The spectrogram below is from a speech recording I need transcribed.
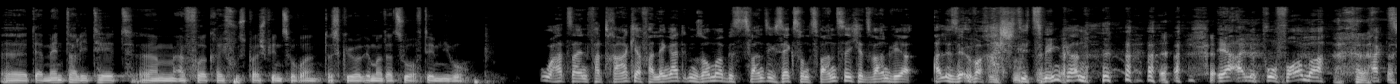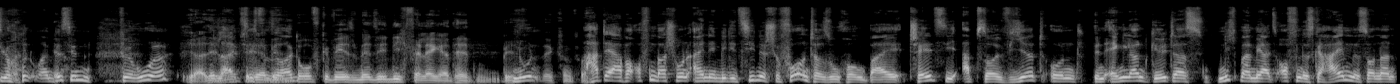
äh, der Mentalität, ähm, erfolgreich Fußball spielen zu wollen. Das gehört immer dazu auf dem Niveau. U hat seinen Vertrag ja verlängert im Sommer bis 2026. Jetzt waren wir alle sehr überrascht, die zwinkern. Eher eine Proforma-Aktion, um ein bisschen für Ruhe ja, die Leipziger wären doof gewesen, wenn sie nicht verlängert hätten. Bis Nun 26. hat er aber offenbar schon eine medizinische Voruntersuchung bei Chelsea absolviert und in England gilt das nicht mal mehr als offenes Geheimnis, sondern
